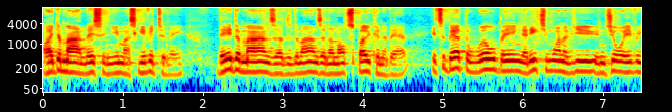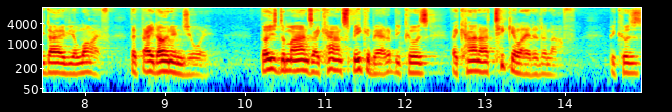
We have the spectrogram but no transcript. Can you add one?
I demand this and you must give it to me. Their demands are the demands that are not spoken about. It's about the well-being that each and one of you enjoy every day of your life, that they don't enjoy. Those demands, they can't speak about it because they can't articulate it enough, because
